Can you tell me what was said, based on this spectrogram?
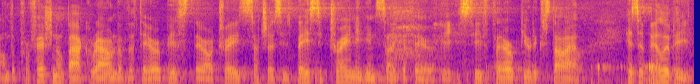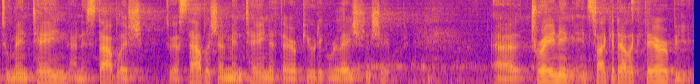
on the professional background of the therapist, there are traits such as his basic training in psychotherapy, his, therapeutic style, his ability to maintain and establish, to establish and maintain a therapeutic relationship, uh, training in psychedelic therapy,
